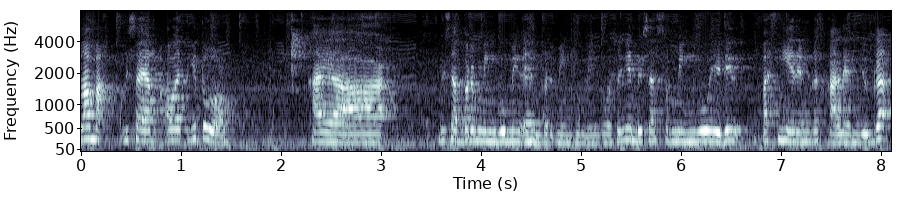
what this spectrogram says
lama bisa yang awet gitu loh. Kayak bisa berminggu-minggu eh berminggu-minggu maksudnya bisa seminggu jadi pas ngirim ke kalian juga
